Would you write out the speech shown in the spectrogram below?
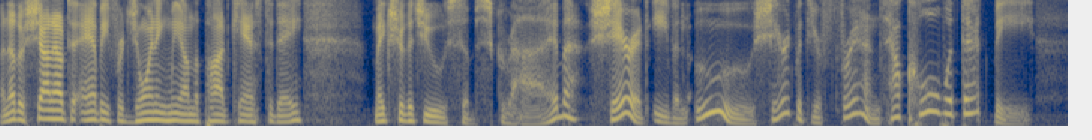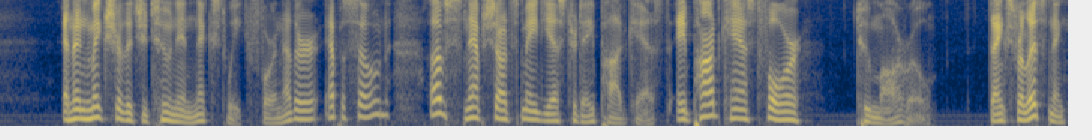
Another shout out to Abby for joining me on the podcast today. Make sure that you subscribe, share it even. Ooh, share it with your friends. How cool would that be? And then make sure that you tune in next week for another episode of Snapshots Made Yesterday podcast, a podcast for tomorrow. Thanks for listening.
